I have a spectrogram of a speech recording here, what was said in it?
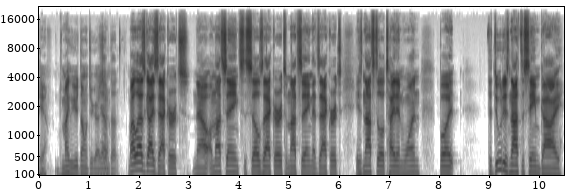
Yeah, Michael, you're done with your guys. Yeah, right? I'm done. My last guy, Zach Ertz. Now, I'm not saying to sell Zach Ertz. I'm not saying that Zach Ertz is not still a tight end one, but the dude is not the same guy,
